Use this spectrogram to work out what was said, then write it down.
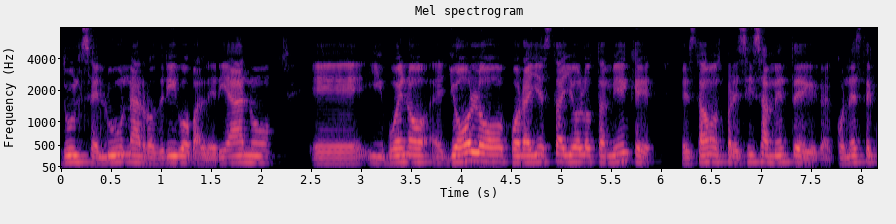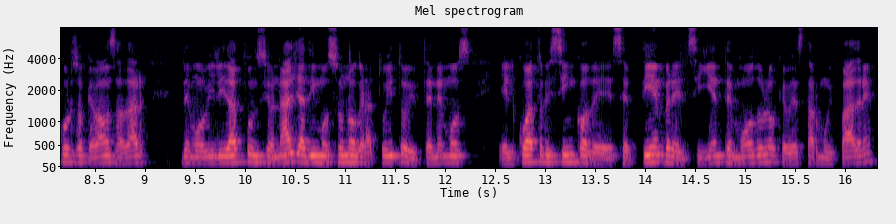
Dulce Luna, Rodrigo Valeriano, eh, y bueno, eh, Yolo, por ahí está Yolo también, que estamos precisamente con este curso que vamos a dar de movilidad funcional. Ya dimos uno gratuito y tenemos el 4 y 5 de septiembre el siguiente módulo que va a estar muy padre.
